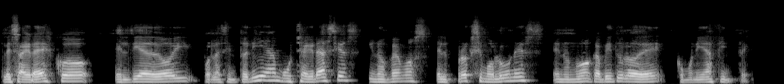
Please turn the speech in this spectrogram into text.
Les agradezco el día de hoy por la sintonía. Muchas gracias y nos vemos el próximo lunes en un nuevo capítulo de Comunidad FinTech.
